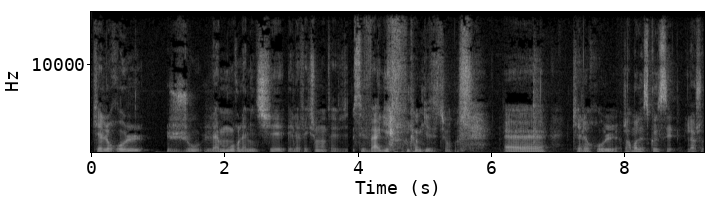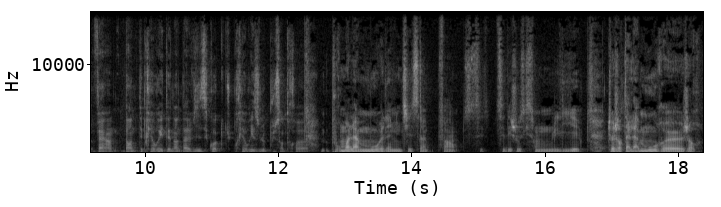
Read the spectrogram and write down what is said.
Quel rôle joue l'amour, l'amitié et l'affection dans ta vie C'est vague comme question. Euh, quel rôle? Genre, moi, est-ce que c'est la chose. Enfin, dans tes priorités dans ta vie, c'est quoi que tu priorises le plus entre. euh, Pour moi, l'amour et l'amitié, ça, enfin, c'est des choses qui sont liées. Tu vois, genre t'as l'amour, euh, genre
